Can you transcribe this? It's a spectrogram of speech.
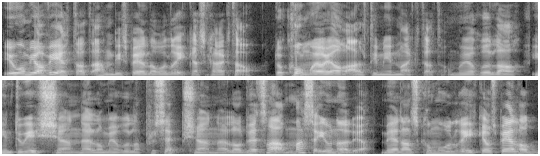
Jo, om jag vet att Andy spelar Ulrikas karaktär, då kommer jag göra allt i min makt att om jag rullar intuition eller om jag rullar perception eller du vet sådär, massa onödiga. Medans kommer Ulrika och spelar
